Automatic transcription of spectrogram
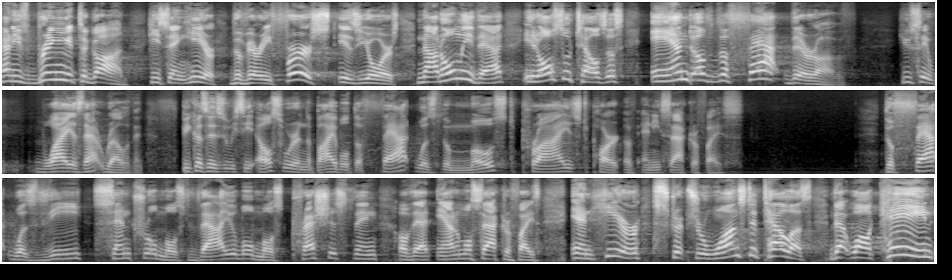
and he's bringing it to God. He's saying, Here, the very first is yours. Not only that, it also tells us, and of the fat thereof. You say, Why is that relevant? Because as we see elsewhere in the Bible, the fat was the most prized part of any sacrifice. The fat was the central, most valuable, most precious thing of that animal sacrifice. And here, Scripture wants to tell us that while Cain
